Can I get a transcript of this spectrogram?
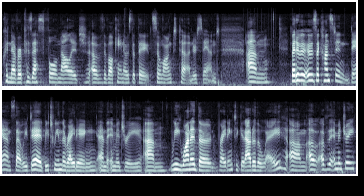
could never possess full knowledge of the volcanoes that they so longed to understand. Um, but it, it, was a constant dance that we did between the writing and the imagery. Um, we wanted the writing to get out of the way um, of, of, the imagery,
